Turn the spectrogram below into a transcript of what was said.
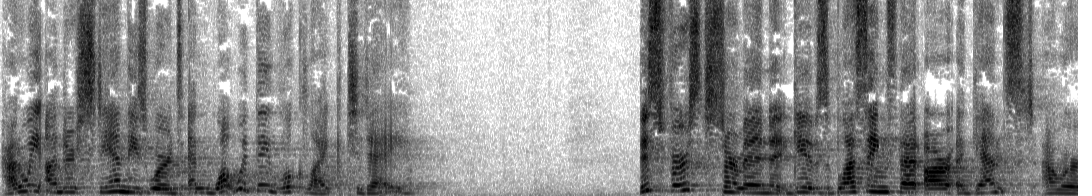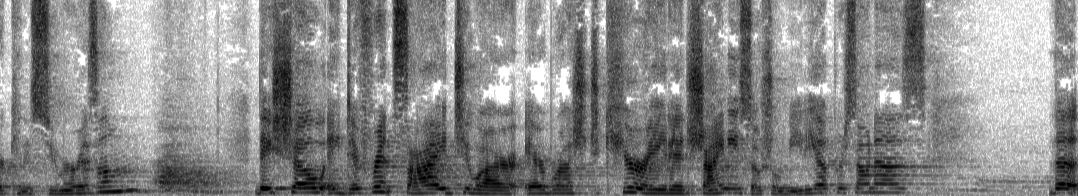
How do we understand these words and what would they look like today? This first sermon gives blessings that are against our consumerism. They show a different side to our airbrushed, curated, shiny social media personas. The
